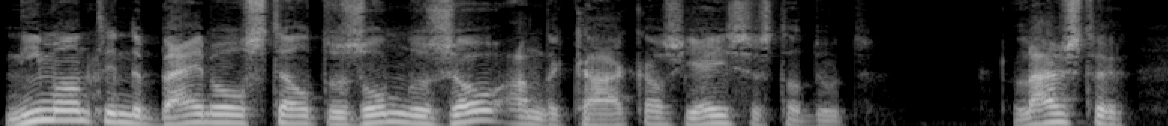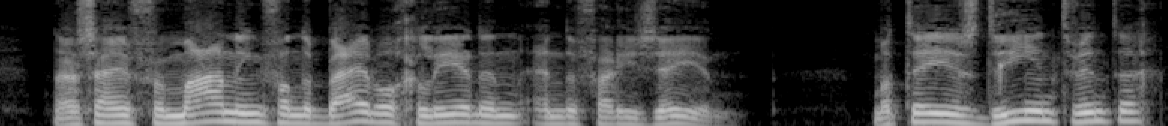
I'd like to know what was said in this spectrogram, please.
Niemand in de Bijbel stelt de zonde zo aan de kaak als Jezus dat doet. Luister naar zijn vermaning van de Bijbelgeleerden en de Fariseeën. Matthäus 23,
